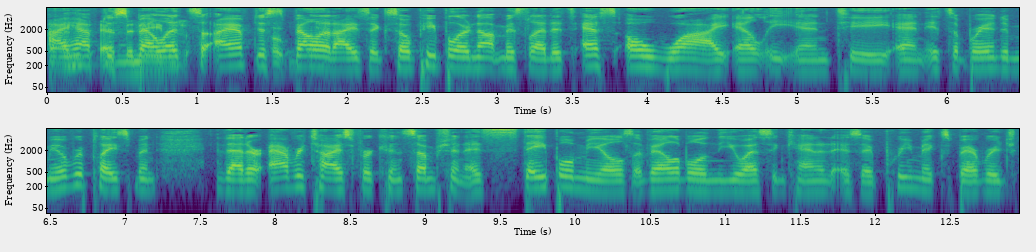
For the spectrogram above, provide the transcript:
I have to spell it. So I have to oh, spell it, Isaac, so people are not misled. It's S O Y L E N T, and it's a brand of meal replacement that are advertised for consumption as staple meals available in the U.S. and Canada as a pre-mixed beverage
